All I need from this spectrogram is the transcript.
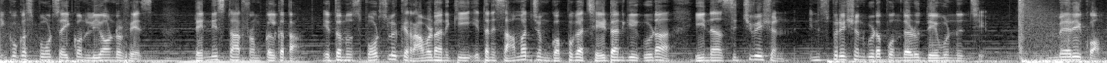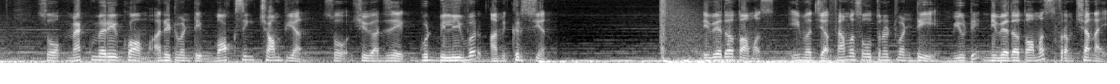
ఇంకొక sports icon Leander Paes tennis star from Calcutta ఇతను స్పోర్ట్స్లోకి రావడానికి ఇతని సామర్థ్యం గొప్పగా చేయడానికి కూడా ఈయన సిచ్యువేషన్ ఇన్స్పిరేషన్ కూడా పొందాడు దేవుడి నుంచి. మేరీ కామ్. సో మ్యాక్ మేరీకామ్ అనేటువంటి boxing champion. So she was a good believer ఆమె క్రిస్టియన్. నివేదా థామస్. ఈ మధ్య ఫేమస్ అవుతున్నటువంటి beauty Niveda Thomas from Chennai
